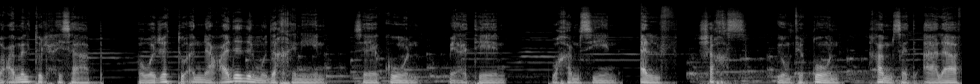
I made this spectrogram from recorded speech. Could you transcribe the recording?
وعملت الحساب فوجدت أن عدد المدخنين سيكون 250 ألف شخص ينفقون خمسة آلاف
